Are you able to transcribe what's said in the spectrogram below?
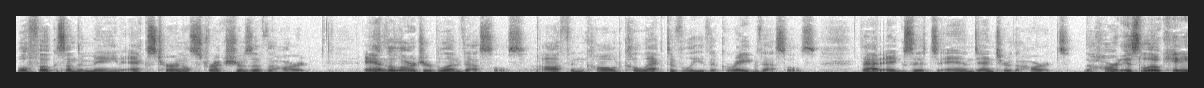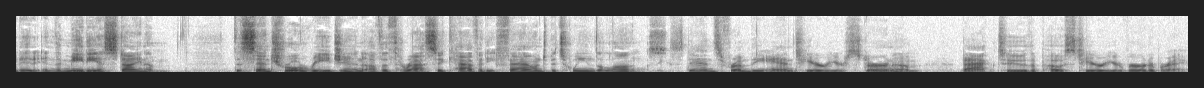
We'll focus on the main external structures of the heart and the larger blood vessels, often called collectively the great vessels, that exit and enter the heart. The heart is located in the mediastinum, the central region of the thoracic cavity found between the lungs. It extends from the anterior sternum back to the posterior vertebrae.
